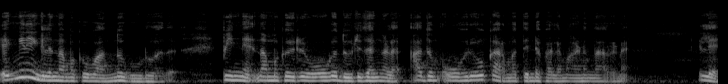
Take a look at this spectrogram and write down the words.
എങ്ങനെയെങ്കിലും നമുക്ക് വന്നുകൂടും അത്. പിന്നെ നമുക്ക് രോഗദുരിതങ്ങൾ അതും ഓരോ കർമ്മത്തിന്റെ ഫലമാണെന്ന് പറയണേ. ഇല്ലേ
